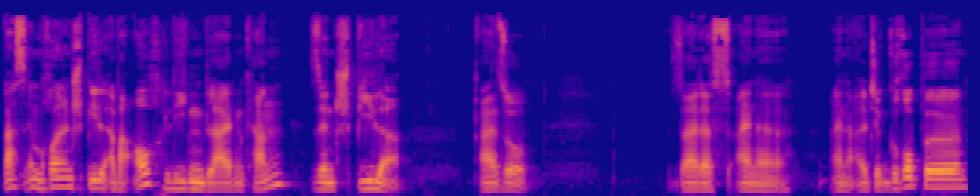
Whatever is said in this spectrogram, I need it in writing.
Was im Rollenspiel aber auch liegen bleiben kann, sind Spieler. Also sei das eine, eine alte Gruppe,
